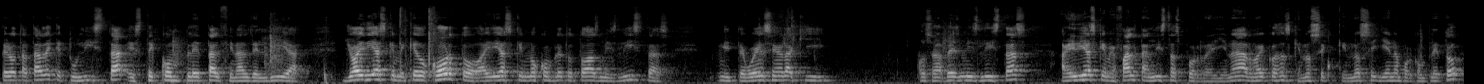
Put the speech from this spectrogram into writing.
pero tratar de que tu lista esté completa al final del día. Yo hay días que me quedo corto, hay días que no completo todas mis listas. Y te voy a enseñar aquí, o sea, ves mis listas hay días que me faltan listas por rellenar, ¿no? Hay cosas que no se, que no se llenan por completo,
